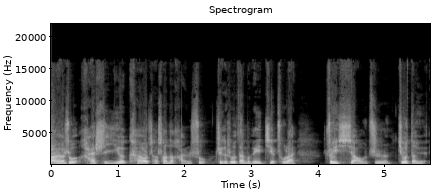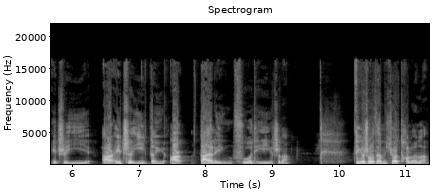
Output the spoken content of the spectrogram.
导函数还是一个开口朝上的函数。这个时候咱们可以解出来。最小值就等于 h 一，而 h 一等于二，大于零，符合题意是吧？这个时候咱们需要讨论了，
